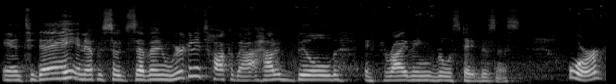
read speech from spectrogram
And today, in episode seven, we're going to talk about how to build a thriving real estate business. Or,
